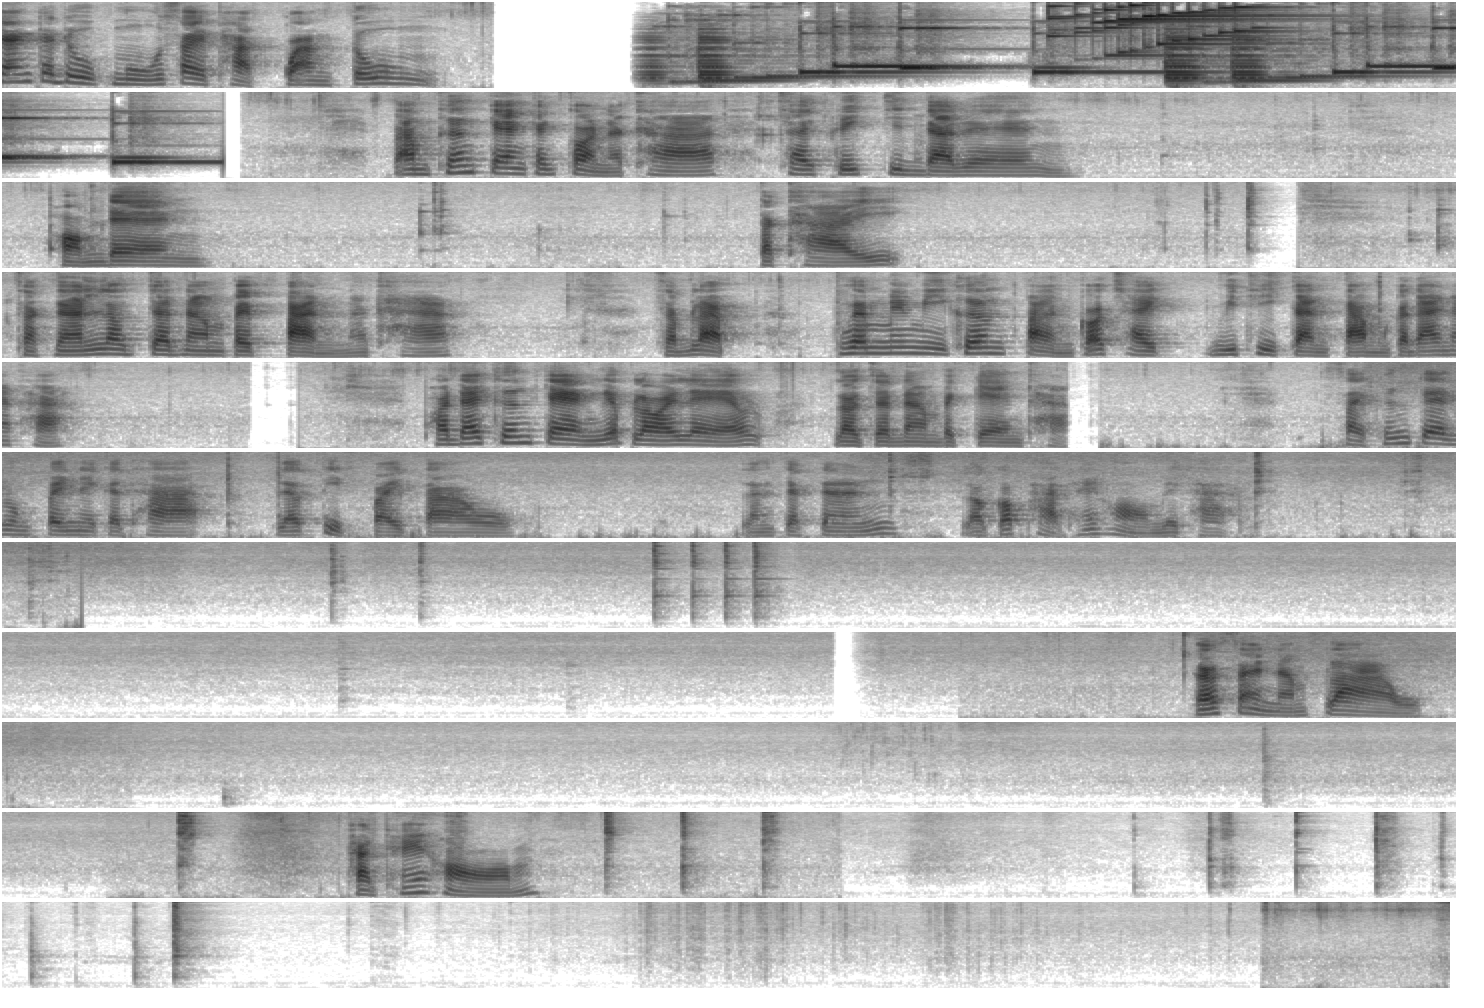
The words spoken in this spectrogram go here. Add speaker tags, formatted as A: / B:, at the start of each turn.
A: กงกระดูกหมูใส่ผักกวางตุ้งตำเครื่องแกงกันก่อนนะคะ ใช้พริกจินดาแดง หอมแดง ตะไคร้ จากนั้นเราจะนำไปปั่นนะคะสำหรับเพื่อนไม่มีเครื่องปั่นก็ใช้วิธีการตำก็ได้นะคะ พอได้เครื่องแกงเรียบร้อยแล้ว เราจะนำไปแกงค่ะ ใส่เครื่องแกงลงไปในกระทะ แล้วติดไฟเตา หลังจากนั้นเราก็ผัดให้หอมเลยค่ะแล้วใส่น้ำเปล่า ผัดให้หอม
